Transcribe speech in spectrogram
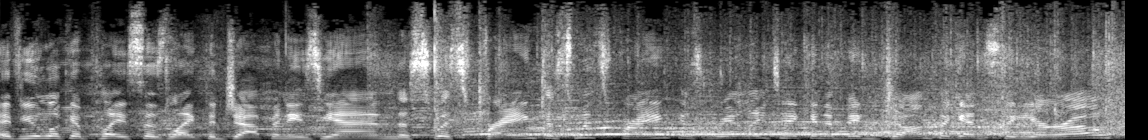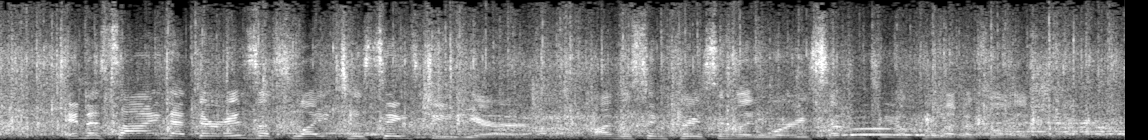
If you look at places like the Japanese yen, the Swiss franc, the Swiss franc is really taking a big jump against the euro in a sign that there is a flight to safety here on this increasingly worrisome geopolitical issue.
